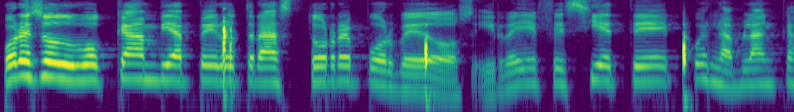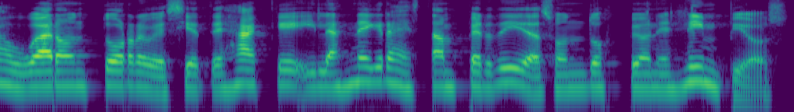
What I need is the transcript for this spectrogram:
Por eso Dubov cambia, pero tras torre por b2 y rey f7, pues las blancas jugaron torre b7 jaque y las negras están perdidas, son dos peones limpios.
